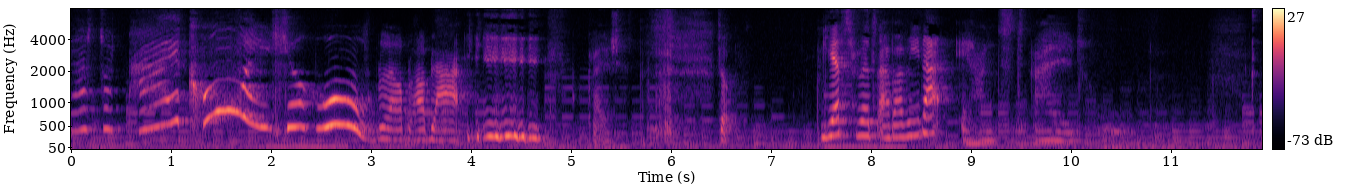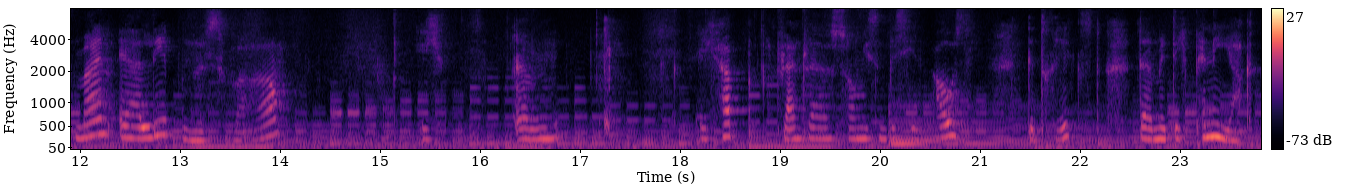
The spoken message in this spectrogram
der ist total cool. Juhu, bla bla bla. so, jetzt wird's aber wieder ernst. Also, mein Erlebnis war, ich, ähm, ich habe Pflanzer Zombies ein bisschen ausgetrickst, damit ich Pennyjagd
